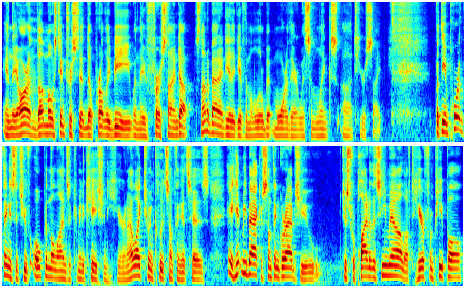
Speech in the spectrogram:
and they are the most interested they'll probably be when they've first signed up, it's not a bad idea to give them a little bit more there with some links uh, to your site. But the important thing is that you've opened the lines of communication here. And I like to include something that says, hey, hit me back if something grabs you. Just reply to this email. I love to hear from people.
